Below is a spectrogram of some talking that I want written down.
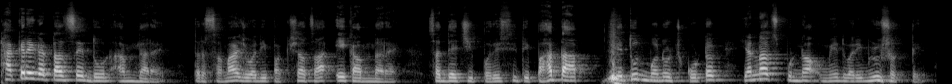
ठाकरे गटाचे दोन आमदार आहेत. तर समाजवादी पक्षाचा एक आमदार आहे. सध्याची परिस्थिती पाहता येथून मनोज कोटक यांनाच पुन्हा उमेदवारी मिळू शकते.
